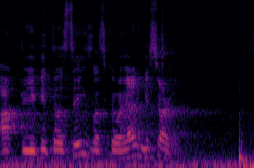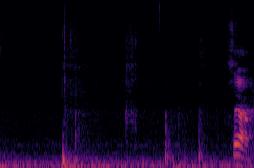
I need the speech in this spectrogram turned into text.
after you get those things, let's go ahead and get started. So,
